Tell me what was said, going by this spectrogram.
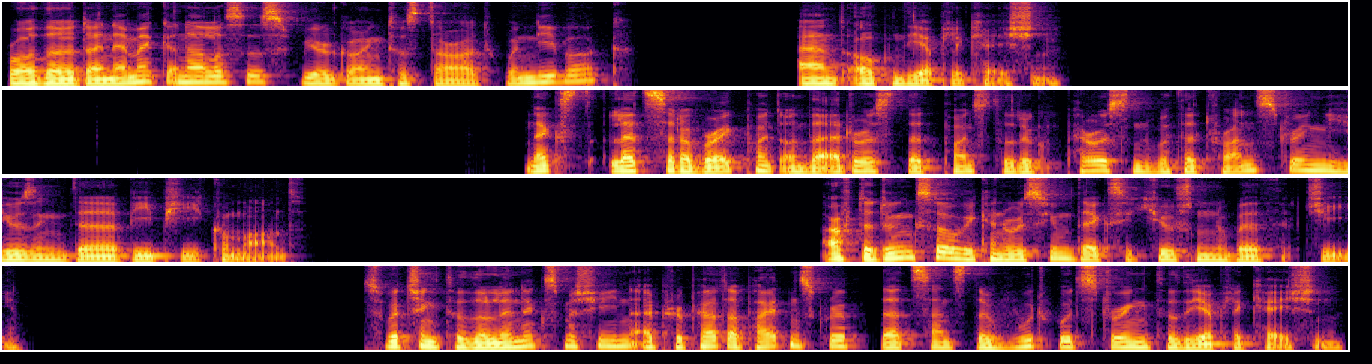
For the dynamic analysis, we are going to start WinDebug and open the application. Next, let's set a breakpoint on the address that points to the comparison with the trun string using the bp command. After doing so, we can resume the execution with g. Switching to the Linux machine, I prepared a Python script that sends the woot string to the application.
